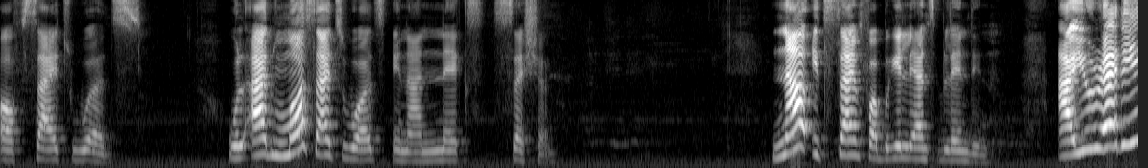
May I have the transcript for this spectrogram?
of sight words. We'll add more sight words in our next session. Now it's time for brilliant blending. Are you ready?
